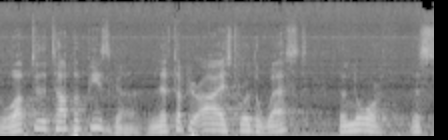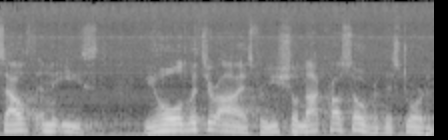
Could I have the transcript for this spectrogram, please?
Go up to the top of Pisgah and lift up your eyes toward the west, the north, the south, and the east. Behold with your eyes, for you shall not cross over this Jordan.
